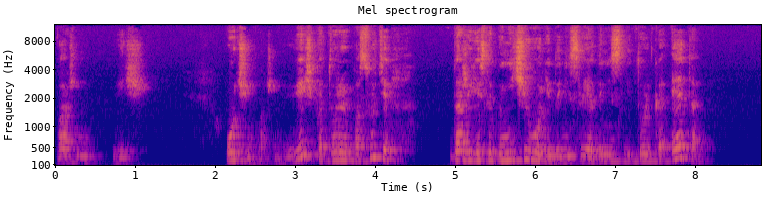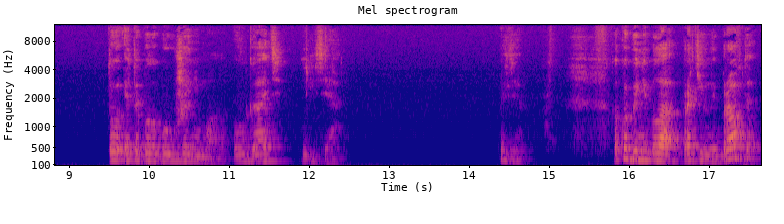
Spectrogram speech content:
важную вещь очень важную вещь, которую по сути, даже если бы ничего не донесли, а донесли только это, то это было бы уже немало. Лгать нельзя. Нельзя. Какой бы ни была противной правда,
